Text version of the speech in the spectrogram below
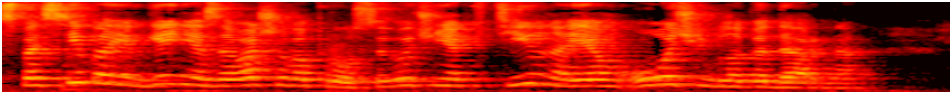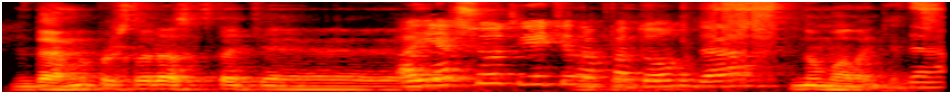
Спасибо, Евгения, за ваши вопросы. Вы очень активно, я вам очень благодарна. Да, мы в прошлый раз, кстати... А я все ответила ответил. потом, да. Ну, молодец. Да.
